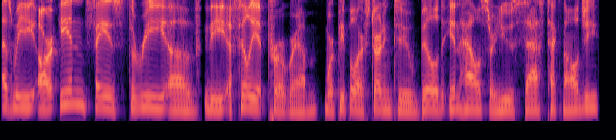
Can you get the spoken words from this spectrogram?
As we are in phase three of the affiliate program, where people are starting to build in house or use SaaS technology,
